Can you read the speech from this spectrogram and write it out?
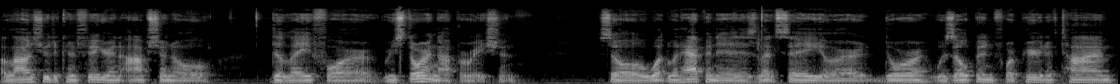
allows you to configure an optional delay for restoring operation. So what would happen is, let's say your door was open for a period of time,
